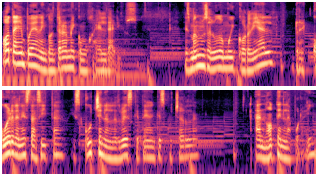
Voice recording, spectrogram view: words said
o también pueden encontrarme como Jael Darius. Les mando un saludo muy cordial, recuerden esta cita, escúchenla las veces que tengan que escucharla, anótenla por ahí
